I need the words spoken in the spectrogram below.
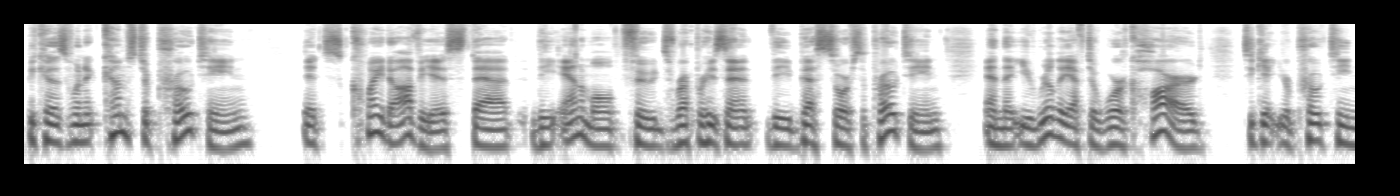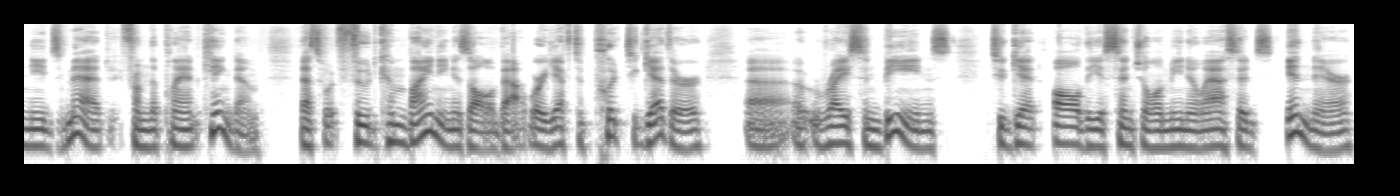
Because when it comes to protein, it's quite obvious that the animal foods represent the best source of protein and that you really have to work hard to get your protein needs met from the plant kingdom. That's what food combining is all about, where you have to put together uh, rice and beans to get all the essential amino acids in there.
